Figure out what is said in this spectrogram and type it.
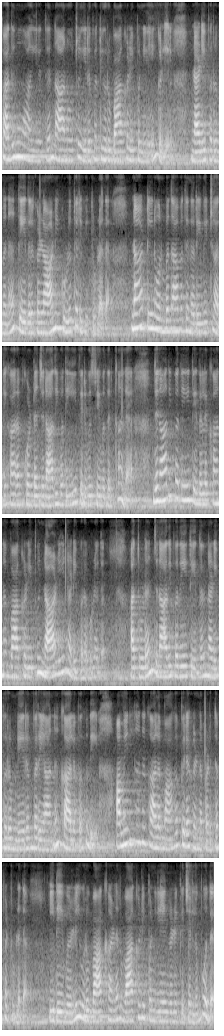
பதிமூவாயிரத்து நானூற்று இருபத்தி ஒரு வாக்களிப்பு நிலையங்களில் நடைபெறும் என தேர்தல்கள் ஆணைக்குழு தெரிவித்துள்ளது. நாட்டின் ஒன்பதாவது நிறைவேற்று அதிகாரம் கொண்ட ஜனாதிபதியை தெரிவு செய்வதற்கான ஜனாதிபதி தேர்தலுக்கான வாக்களிப்பு நாளை நடைபெறவுள்ளது. அத்துடன் ஜனாதிபதி தேர்தல் நடைபெறும் நேரம் வரையான காலப்பகுதி அமைதியான காலமாக பிரகடனப்படுத்தப்பட்டுள்ளது. இதேவேளை ஒரு வாக்காளர் வாக்களிப்பு நிலையங்களுக்கு செல்லும் போது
